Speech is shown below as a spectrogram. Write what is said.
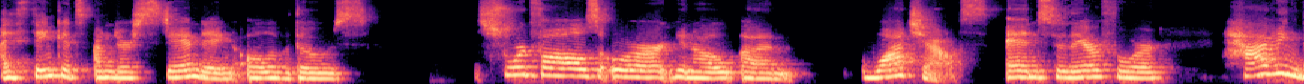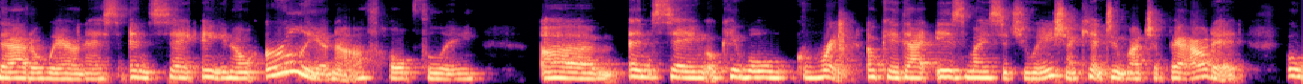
I think it's understanding all of those shortfalls or you know um, watchouts, and so therefore having that awareness and say you know early enough, hopefully, um, and saying, okay, well, great, okay, that is my situation. I can't do much about it, but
